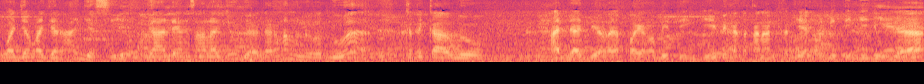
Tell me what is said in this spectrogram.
wajar-wajar aja sih. Nggak ada yang salah juga. Karena menurut gua ketika lu ada di level yang lebih tinggi dengan tekanan kerja yang lebih tinggi juga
